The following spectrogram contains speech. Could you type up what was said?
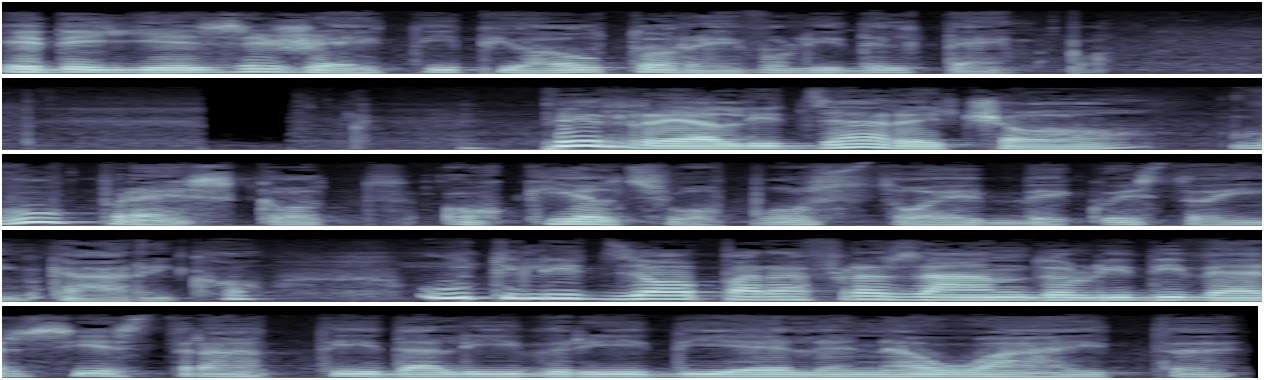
e degli esegeti più autorevoli del tempo. Per realizzare ciò, V. Prescott, o chi al suo posto ebbe questo incarico, utilizzò parafrasandoli diversi estratti da libri di Elena White,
